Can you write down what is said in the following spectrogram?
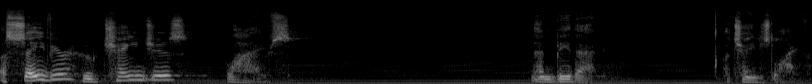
a Savior who changes lives. Then be that a changed life.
